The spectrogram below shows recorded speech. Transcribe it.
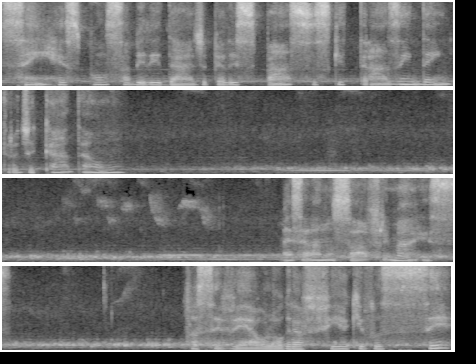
sem responsabilidade pelos espaços que trazem dentro de cada um. Mas ela não sofre mais você vê a holografia que você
